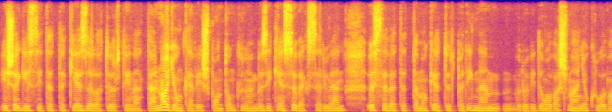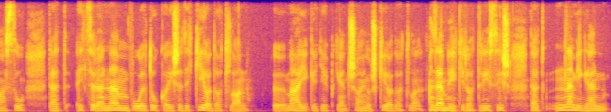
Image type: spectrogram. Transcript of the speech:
és egészítette ki ezzel a történettel. Nagyon kevés ponton különbözik, én szövegszerűen összevetettem a kettőt, pedig nem rövid olvasmányokról van szó, tehát egyszerűen nem volt oka, és ez egy kiadatlan máig egyébként sajnos kiadatlan az emlékirat rész is, tehát nem igen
